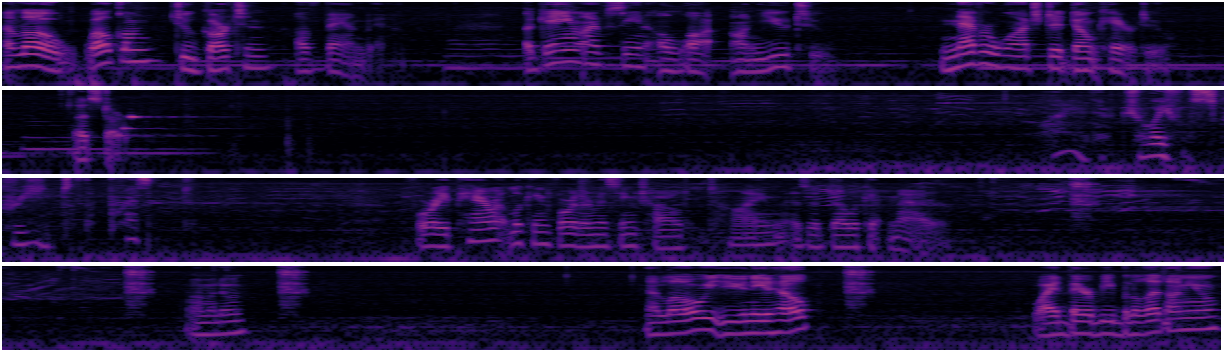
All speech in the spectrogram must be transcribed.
Hello, welcome to Garten of Banban, a game I've seen a lot on YouTube. Never watched it, don't care to. Let's start. Why are there joyful screams of the present? For a parent looking for their missing child, time is a delicate matter. What am I doing? Hello, you need help? Why'd there be blood on you?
